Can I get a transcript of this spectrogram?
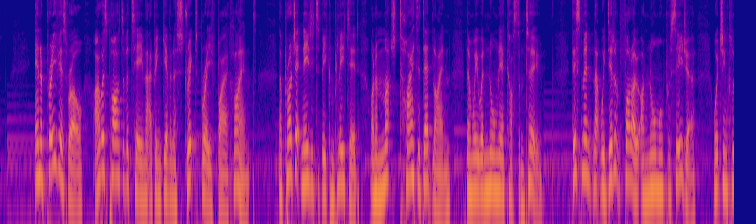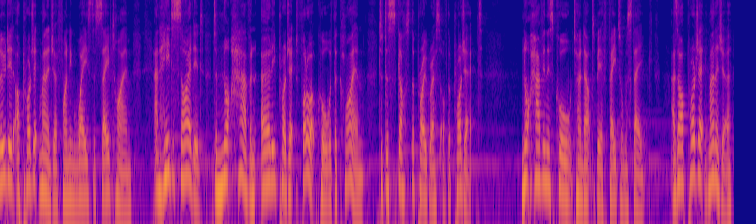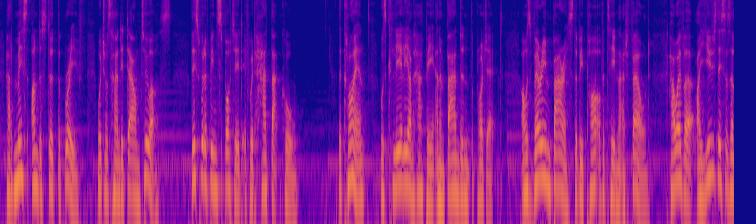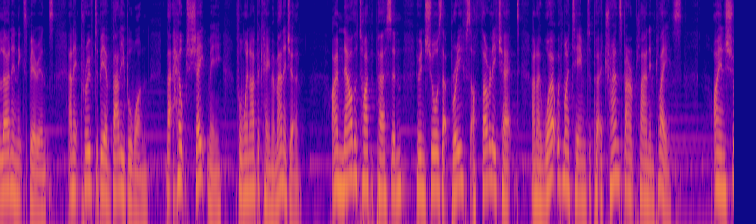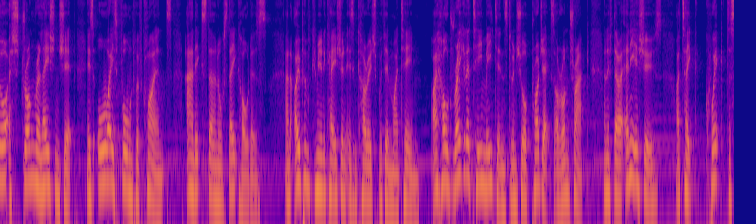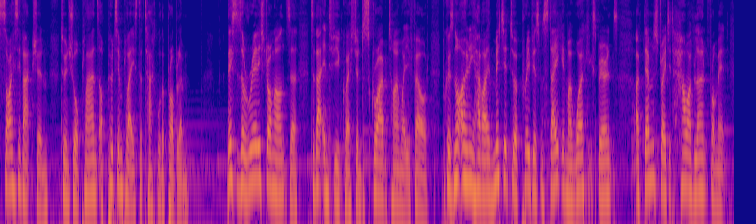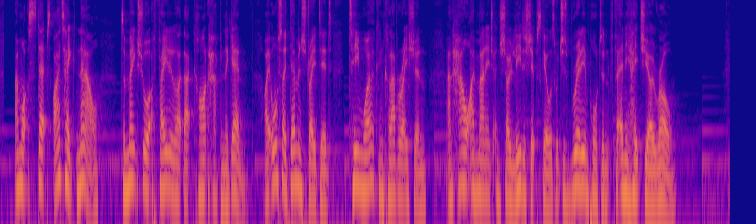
In a previous role, I was part of a team that had been given a strict brief by a client. The project needed to be completed on a much tighter deadline than we were normally accustomed to. This meant that we didn't follow our normal procedure, which included our project manager finding ways to save time, and he decided to not have an early project follow up call with the client to discuss the progress of the project. Not having this call turned out to be a fatal mistake as our project manager had misunderstood the brief which was handed down to us. This would have been spotted if we'd had that call. The client was clearly unhappy and abandoned the project. I was very embarrassed to be part of a team that had failed. However, I used this as a learning experience and it proved to be a valuable one that helped shape me for when I became a manager. I am now the type of person who ensures that briefs are thoroughly checked and I work with my team to put a transparent plan in place. I ensure a strong relationship is always formed with clients and external stakeholders, and open communication is encouraged within my team. I hold regular team meetings to ensure projects are on track, and if there are any issues, I take quick, decisive action to ensure plans are put in place to tackle the problem. This is a really strong answer to that interview question describe a time where you failed. Because not only have I admitted to a previous mistake in my work experience, I've demonstrated how I've learned from it and what steps I take now to make sure a failure like that can't happen again. I also demonstrated teamwork and collaboration and how I manage and show leadership skills, which is really important for any HEO role.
